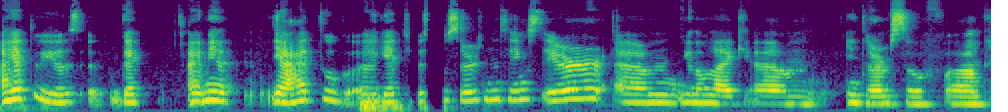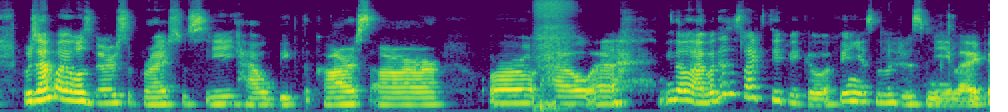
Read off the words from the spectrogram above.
I had to use get. I mean, yeah, I had to uh, get used to certain things there. Um, you know, like um, in terms of, um, for example, I was very surprised to see how big the cars are, or how uh, you know but this is like typical i think it's not just me like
